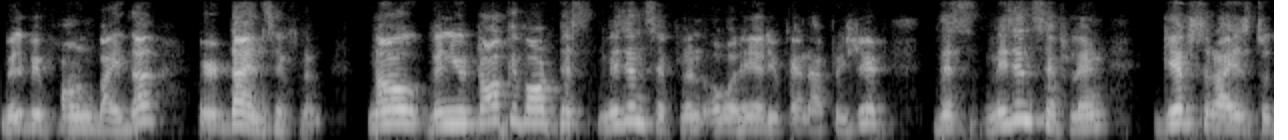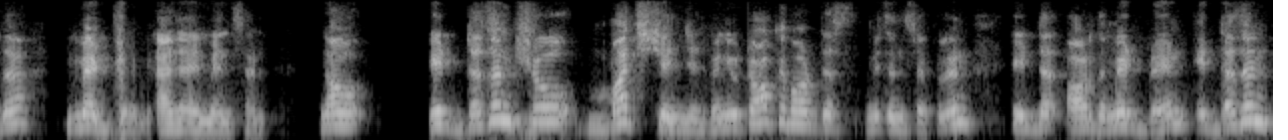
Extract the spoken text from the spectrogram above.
will be found by the diencephalon. Now, when you talk about this mesencephalon over here, you can appreciate this mesencephalon gives rise to the midbrain, as I mentioned. Now, it doesn't show much changes. When you talk about this mesencephalon it or the midbrain, it doesn't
